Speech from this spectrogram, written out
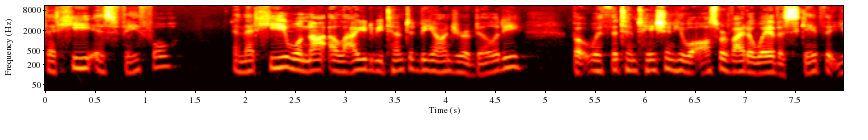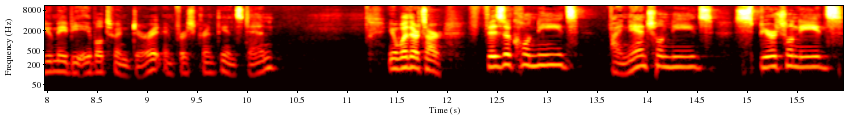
that He is faithful and that He will not allow you to be tempted beyond your ability? But with the temptation, He will also provide a way of escape that you may be able to endure it in 1 Corinthians 10. You know, whether it's our physical needs, financial needs, spiritual needs,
